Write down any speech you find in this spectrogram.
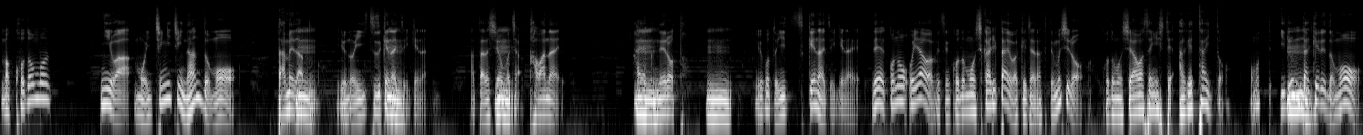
まあ、子供にはもう一日に何度もダメだというのを言い続けないといけない、新しいおもちゃは買わない、早く寝ろと、うん。いうことを言いつけないといけない。で、この親は別に子供を叱りたいわけじゃなくて、むしろ子供を幸せにしてあげたいと思っているんだけれども、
